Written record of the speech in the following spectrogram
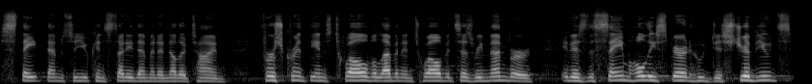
state them so you can study them at another time. 1 Corinthians 12, 11, and 12, it says, Remember, it is the same Holy Spirit who distributes,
